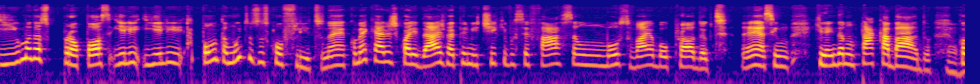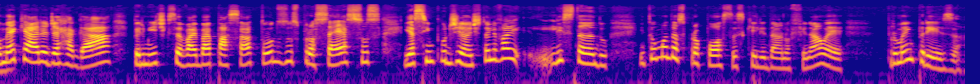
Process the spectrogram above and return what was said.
e, uma das propostas, e ele, e ele, aponta muitos dos conflitos, né? Como é que a área de qualidade vai permitir que você faça um most viable product, né? Assim, que ainda não está acabado? Uhum. Como é que a área de RH permite que você vai bypassar todos os processos e assim por diante? Então ele vai listando. Então uma das propostas que ele dá no final é para uma empresa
